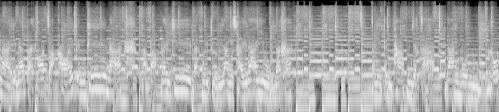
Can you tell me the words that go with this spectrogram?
ไหนนะแต่ก็จะเอาให้เต็มที่นะคะตราบใดที่แบตมือถือยังใช้ได้อยู่นะคะ อันนี้เป็นภาพบรรยากาศด้านบนรถ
